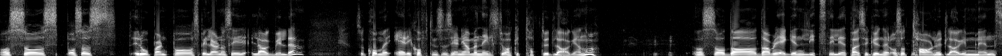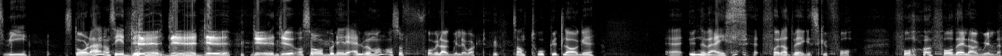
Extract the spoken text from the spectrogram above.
Og så, og så roper han på spilleren og sier 'lagbilde'. Så kommer Erik Hoftun og sier han, 'ja, men Nils, du har ikke tatt ut laget ennå'. Og så da, da, blir Eggen litt stille i et par sekunder, og så tar han ut laget mens vi står der. Han sier 'du, du, du, du', du, og så blir det elleve mann, og så får vi lagbildet vårt. Så han tok ut laget eh, underveis for at VG skulle få, få, få det lagbildet.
